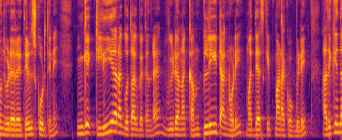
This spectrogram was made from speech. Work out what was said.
ಒಂದು ವಿಡಿಯೋದಲ್ಲಿ ತಿಳಿಸ್ಕೊಡ್ತೀನಿ. ನಿಮಗೆ ಕ್ಲಿಯರಾಗಿ ಗೊತ್ತಾಗಬೇಕಂದ್ರೆ ವಿಡಿಯೋನ ಕಂಪ್ಲೀಟಾಗಿ ನೋಡಿ, ಮಧ್ಯ ಸ್ಕಿಪ್ ಮಾಡೋಕೆ ಹೋಗ್ಬಿಡಿ. ಅದಕ್ಕಿಂತ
